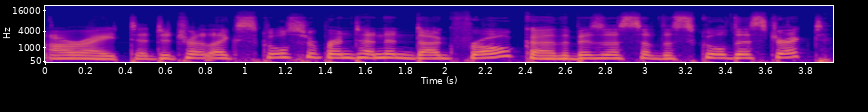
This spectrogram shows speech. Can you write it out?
All right. Detroit Lake School Superintendent Doug Froke, uh, the business of the school district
